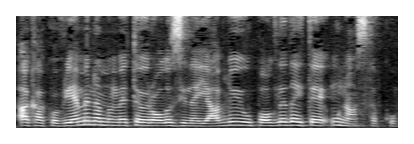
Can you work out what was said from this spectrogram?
a kako vrijeme nam meteorolozi najavljuju, pogledajte u nastavku.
